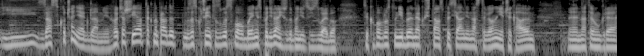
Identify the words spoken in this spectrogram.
i zaskoczenie jak dla mnie. Chociaż ja tak naprawdę, zaskoczenie to złe słowo, bo ja nie spodziewałem się, że to będzie coś złego. Tylko po prostu nie byłem jakoś tam specjalnie nastawiony, nie czekałem e, na tę grę.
